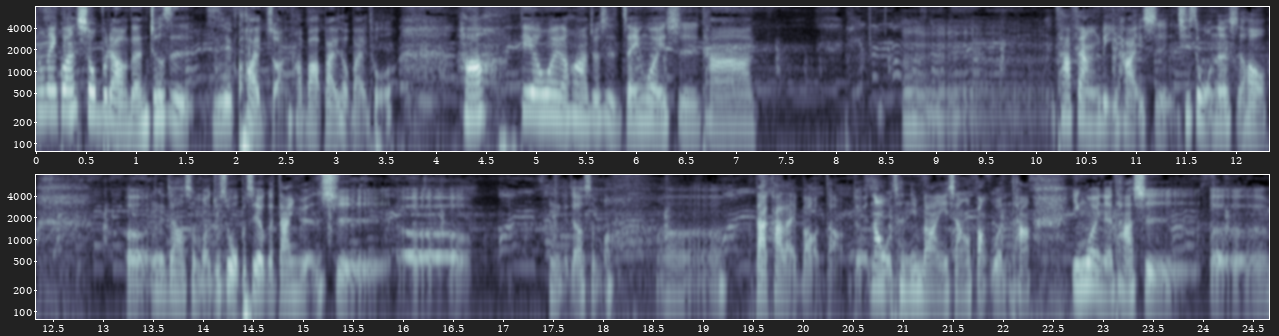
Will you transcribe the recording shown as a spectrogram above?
刚那关受不了的人，就是直接快转，好不好？拜托，拜托。好，第二位的话就是这一位是他。嗯，他非常厉害是，其实我那时候，呃，那个叫什么？就是我不是有个单元是，呃，那个叫什么？呃，大咖来报道。对，那我曾经本来也想要访问他，因为呢，他是呃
